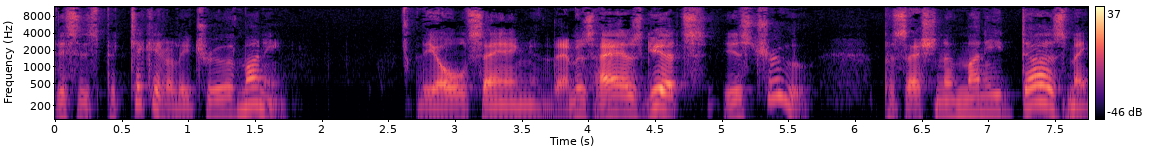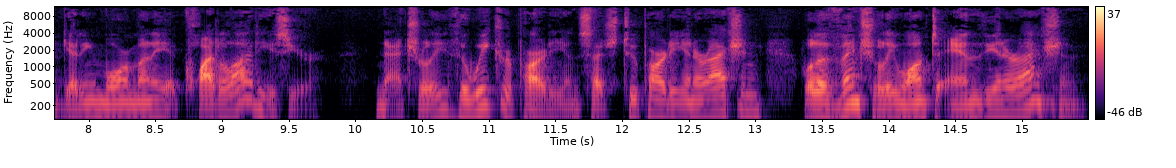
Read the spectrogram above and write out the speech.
This is particularly true of money. The old saying, them as has gets, is true. Possession of money does make getting more money quite a lot easier. Naturally, the weaker party in such two-party interaction will eventually want to end the interaction.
